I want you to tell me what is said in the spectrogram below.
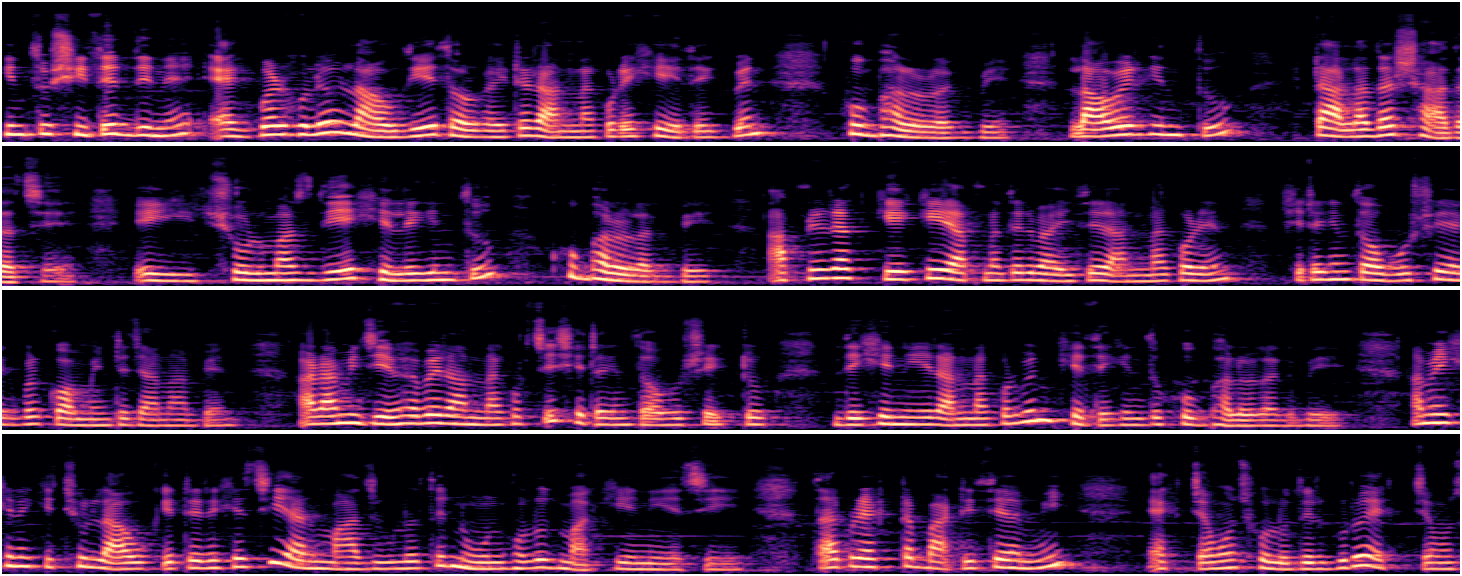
কিন্তু শীতের দিনে একবার হলেও লাউ দিয়ে তরকারিটা রান্না করে খেয়ে দেখবেন খুব ভালো লাগবে। লাউয়ের কিন্তু একটা আলাদা স্বাদ আছে। এই শোল মাছ দিয়ে খেলে কিন্তু খুব ভালো লাগবে। আপনারা কে কে আপনাদের বাড়িতে রান্না করেন, সেটা কিন্তু অবশ্যই একবার কমেন্টে জানাবেন। আর আমি যেভাবে রান্না করছি, সেটা কিন্তু অবশ্যই একটু দেখে নিয়ে রান্না করবেন, খেতে কিন্তু খুব ভালো লাগবে। আমি এখানে কিছু লাউ কেটে রেখেছি, আর মাছগুলোতে নুন, হলুদ মাখিয়ে নিয়েছি। তারপর একটা বাটিতে আমি এক চামচ হলুদের গুঁড়ো, এক চামচ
